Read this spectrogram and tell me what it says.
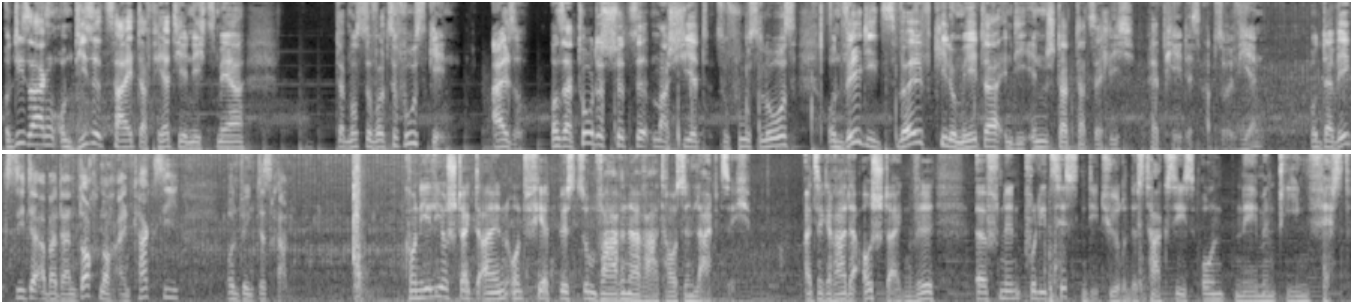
Und die sagen, um diese Zeit, da fährt hier nichts mehr, da musst du wohl zu Fuß gehen. Also, unser Todesschütze marschiert zu Fuß los und will die zwölf Kilometer in die Innenstadt tatsächlich per Pedis absolvieren. Unterwegs sieht er aber dann doch noch ein Taxi und winkt es ran. Cornelius steigt ein und fährt bis zum Warener Rathaus in Leipzig. Als er gerade aussteigen will, öffnen Polizisten die Türen des Taxis und nehmen ihn fest.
